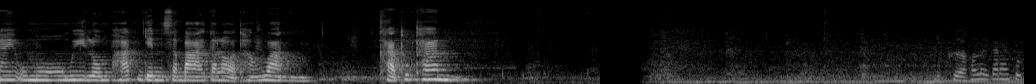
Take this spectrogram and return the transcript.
ในอุโมงค์มีลมพัดเย็นสบายตลอดทั้งวัน ค่ะทุกท่านหยิบเผื่อเขาเลยก็ได้คุณ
